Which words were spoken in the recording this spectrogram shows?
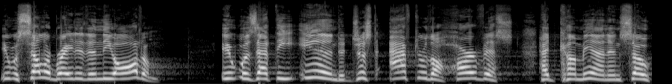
It was celebrated in the autumn. It was at the end, just after the harvest had come in. And so,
